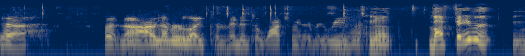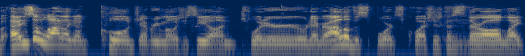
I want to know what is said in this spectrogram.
yeah, but no, I never like committed to watching it every week. No, my favorite. There's a lot of like a cool Jeopardy moments you see on Twitter or whatever. I love the sports questions because they're all like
